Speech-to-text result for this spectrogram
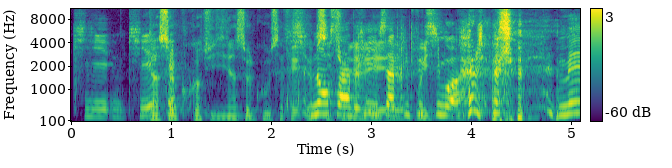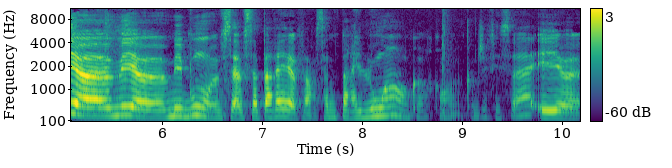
qui, qui est. D'un seul coup, quand tu dis d'un seul coup, ça fait comme non, si ça, tu a l'avais. pris, ça a pris plus oui. de six mois. mais, euh, mais, euh, mais bon, ça, ça, paraît, enfin, ça me paraît loin encore quand, quand j'ai fait ça. Et, euh,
